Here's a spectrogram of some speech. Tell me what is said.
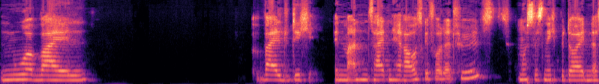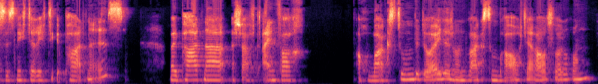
nur weil, weil du dich in manchen Zeiten herausgefordert fühlst, muss es nicht bedeuten, dass es nicht der richtige Partner ist, weil Partnerschaft einfach auch Wachstum bedeutet und Wachstum braucht Herausforderungen.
